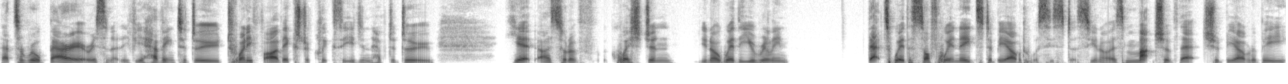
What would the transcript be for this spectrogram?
that's a real barrier isn't it? If you're having to do 25 extra clicks that you didn't have to do yet i sort of question you know whether you really that's where the software needs to be able to assist us you know as much of that should be able to be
